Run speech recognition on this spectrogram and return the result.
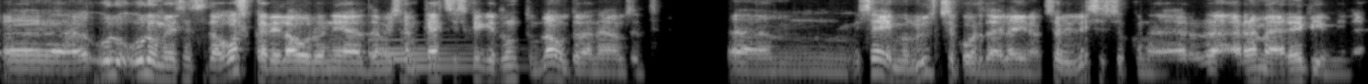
uh,. ulu, ulumeelselt seda Oscari laulu nii-öelda, mis on Catsis kõige tuntum laul tõenäoliselt um,. see mul üldse korda ei läinud, see oli lihtsalt niisugune rä- räme rebimine.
